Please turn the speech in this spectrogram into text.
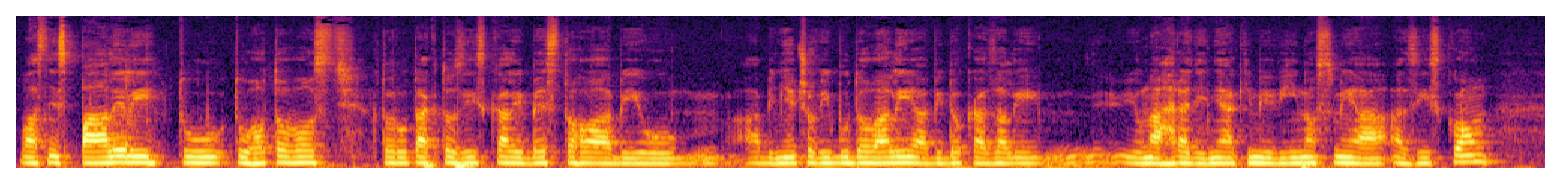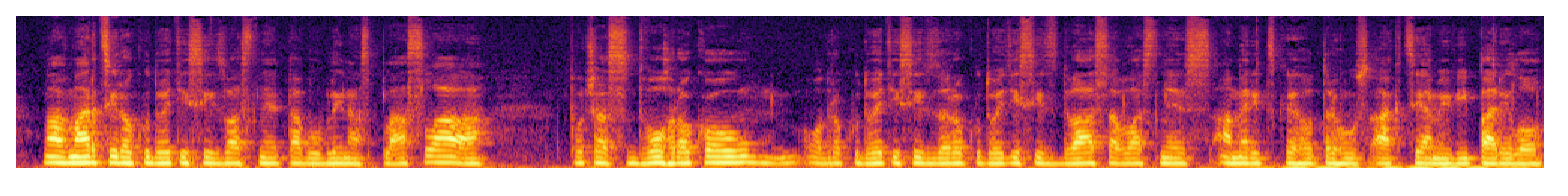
vlastne spálili tú, tú hotovosť, ktorú takto získali bez toho, aby, ju, aby niečo vybudovali, aby dokázali ju nahradiť nejakými výnosmi a, a ziskom. No a v marci roku 2000 vlastne tá bublina splasla a počas dvoch rokov, od roku 2000 do roku 2002 sa vlastne z amerického trhu s akciami vyparilo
